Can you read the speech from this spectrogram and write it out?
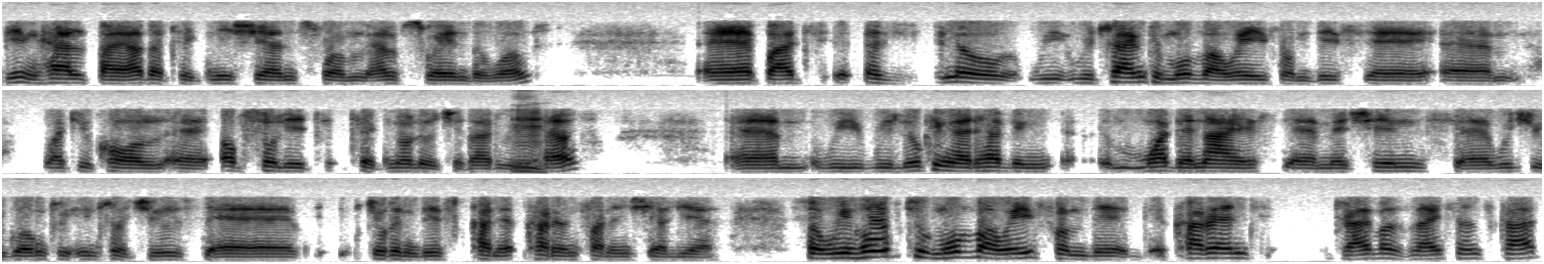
being helped by other technicians from elsewhere in the world. Uh, but as you know, we, are trying to move away from this uh, um, what you call uh, obsolete technology that we mm. have. Um, we, we're looking at having modernized uh, machines, uh, which we're going to introduce uh, during this current financial year. So we hope to move away from the, the current driver's license card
